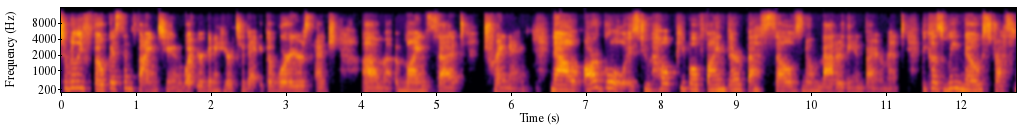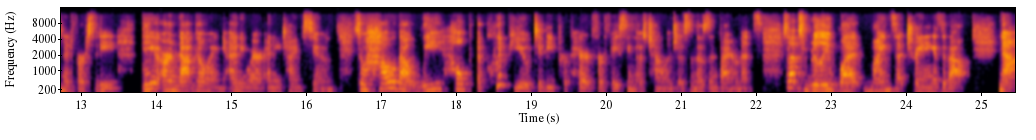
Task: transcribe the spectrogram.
to really focus and fine tune what you're going to hear today the Warrior's Edge um, mindset training. Now, our goal is to help people find their best selves no matter the environment because we know stress and adversity, they are not going anywhere anytime soon. So, how about we help equip you to be prepared for facing those challenges and those environments? So, that's really what mindset training is about. Now,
